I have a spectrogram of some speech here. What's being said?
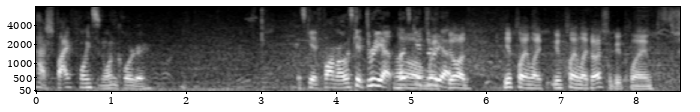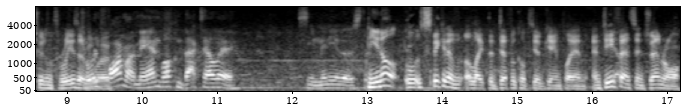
Gosh, five points in one quarter. Let's get Farmar. Let's get three up. Let's oh get three up. Oh my. God, you're playing like you're playing like I should be playing, shooting threes Jordan everywhere. Farmar, man, welcome back to LA. Seen many of those. Threes. You know, speaking of uh, like the difficulty of gameplay and, and defense in general,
